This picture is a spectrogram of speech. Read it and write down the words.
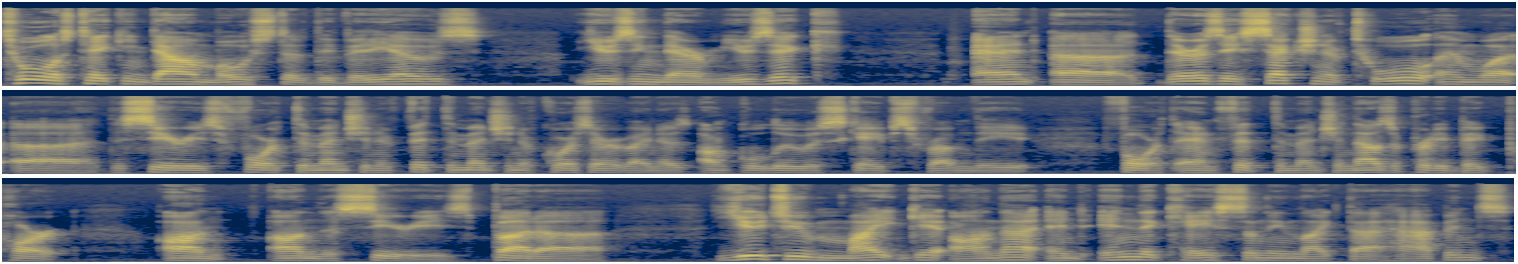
Tool is taking down most of the videos using their music and uh, there is a section of Tool and what uh, the series Fourth Dimension and Fifth Dimension. Of course, everybody knows Uncle Lou escapes from the fourth and fifth dimension. That was a pretty big part on on the series, but uh, YouTube might get on that. And in the case something like that happens,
